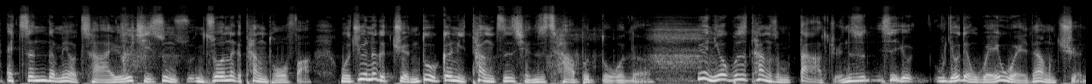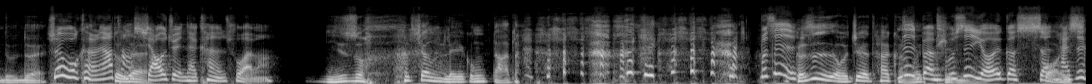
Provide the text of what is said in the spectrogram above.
哎、欸，真的没有差，尤其是你说你说那个烫头发，我觉得那个卷度跟你烫之前是差不多的，因为你又不是烫什么大卷，那是是有有点微微那种卷，对不对？所以我可能要烫小卷你才看得出来吗？你是说 像雷公打的？不是，可是我觉得他可能日本不是有一个神还是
